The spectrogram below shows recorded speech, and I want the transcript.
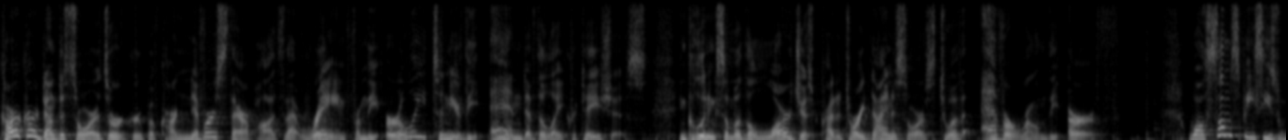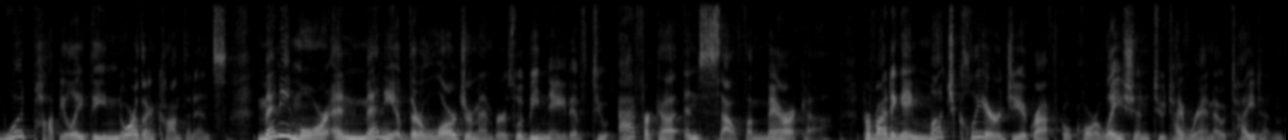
Carcharodontosaurids are a group of carnivorous theropods that reigned from the early to near the end of the late Cretaceous, including some of the largest predatory dinosaurs to have ever roamed the Earth. While some species would populate the northern continents, many more and many of their larger members would be native to Africa and South America, providing a much clearer geographical correlation to Tyrannotitan.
